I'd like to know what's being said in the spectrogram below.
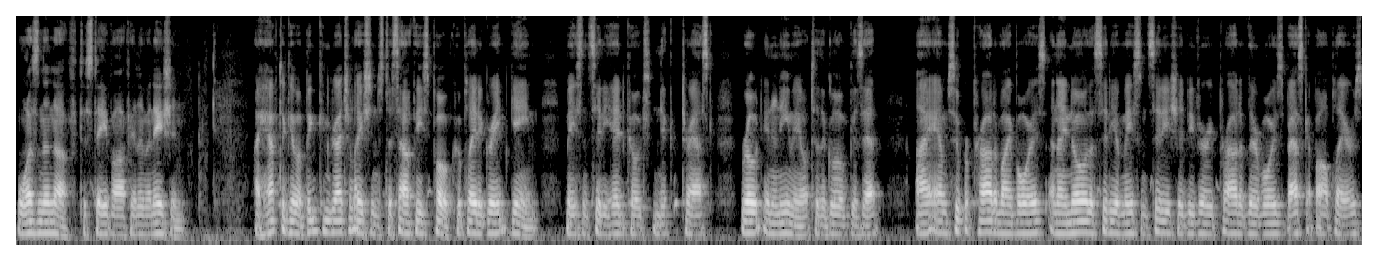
wasn't enough to stave off elimination. I have to give a big congratulations to Southeast Polk, who played a great game, Mason City head coach Nick Trask wrote in an email to the Globe Gazette. I am super proud of my boys, and I know the city of Mason City should be very proud of their boys' basketball players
